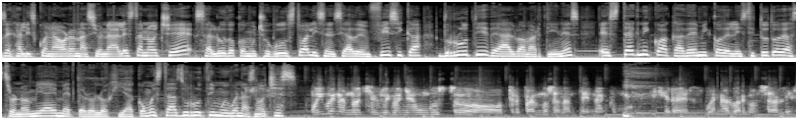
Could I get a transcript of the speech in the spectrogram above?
de Jalisco en la Hora Nacional, esta noche saludo con mucho gusto al licenciado en física Durruti de Alba Martínez, es técnico académico del Instituto de Astronomía y Meteorología. ¿Cómo estás, Durruti? Muy buenas noches. Muy buenas noches, Begoña. Un gusto treparnos a la antena, como dijera el buen Álvaro González,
